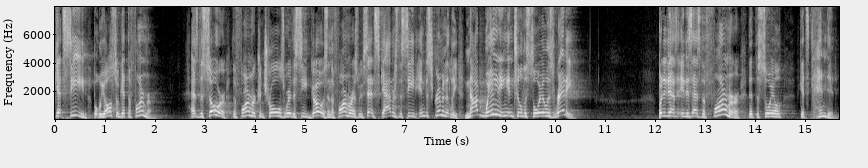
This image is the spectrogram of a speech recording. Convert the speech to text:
get seed, but we also get the farmer. As the sower, the farmer controls where the seed goes, and the farmer, as we've said, scatters the seed indiscriminately, not waiting until the soil is ready. But it is, it is as the farmer that the soil gets tended.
